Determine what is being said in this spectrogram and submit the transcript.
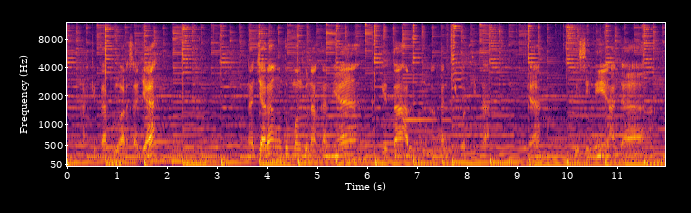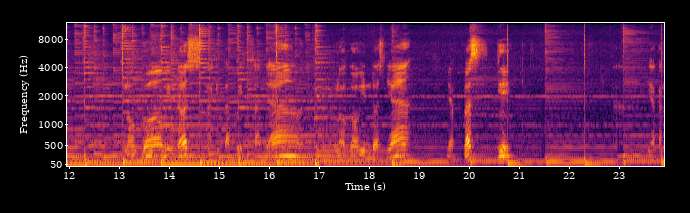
Nah kita keluar saja. Nah cara untuk menggunakannya kita harus menggunakan keyboard kita ya. Di sini ada logo Windows. Kita klik saja logo Windowsnya. Ya plus G. nah, akan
